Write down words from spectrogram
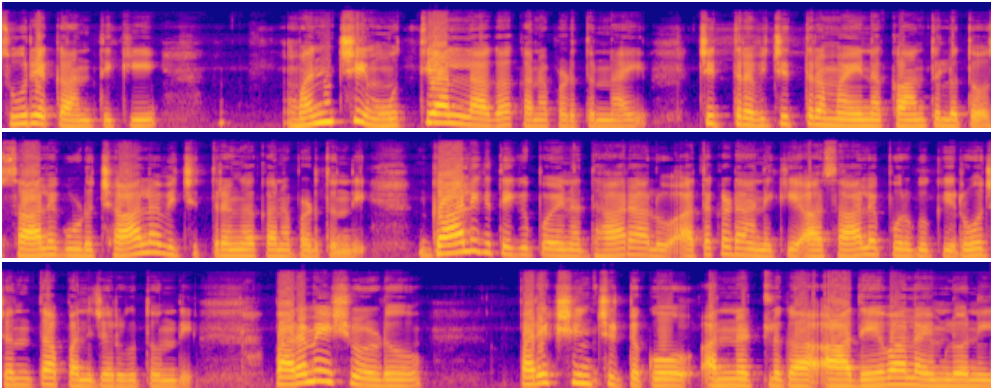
సూర్యకాంతికి మంచి ముత్యాల్లాగా కనపడుతున్నాయి. చిత్ర విచిత్రమైన కాంతులతో సాలెగూడు చాలా విచిత్రంగా కనపడుతుంది. గాలికి తెగిపోయిన దారాలు అతకడానికి ఆ సాలెపురుగుకి రోజంతా పని జరుగుతుంది. పరమేశ్వరుడు పరీక్షించుటకో అన్నట్లుగా ఆ దేవాలయంలోని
